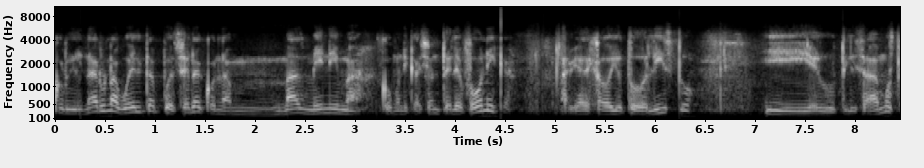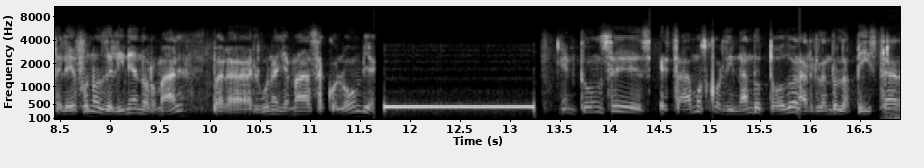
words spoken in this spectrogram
coordinar una vuelta pues era con la más mínima comunicación telefónica. Había dejado yo todo listo y utilizábamos teléfonos de línea normal para algunas llamadas a Colombia. Entonces estábamos coordinando todo, arreglando la pista.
